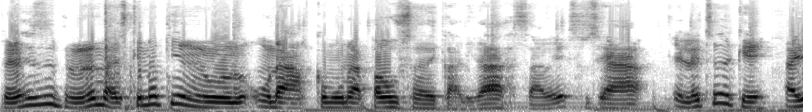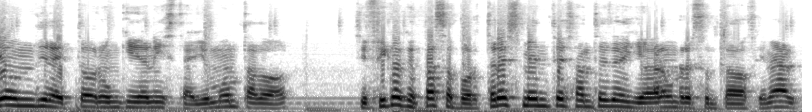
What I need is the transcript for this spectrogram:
Pero ese es el problema, es que no tienen un- una, como una pausa de calidad, ¿sabes? O sea, el hecho de que haya un director, un guionista y un montador, significa que pasa por tres mentes antes de llegar a un resultado final.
